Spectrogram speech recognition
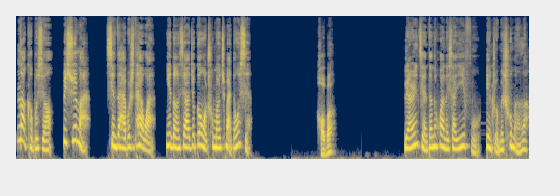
那可不行，必须买。现在还不是太晚，你等下就跟我出门去买东西。好吧。两人简单的换了下衣服，便准备出门了，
